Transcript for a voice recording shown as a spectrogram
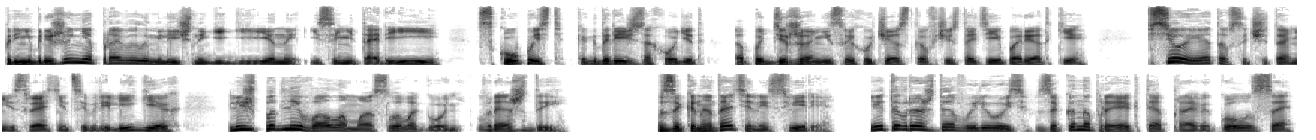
пренебрежение правилами личной гигиены и санитарии, скупость, когда речь заходит о поддержании своих участков в чистоте и порядке, все это в сочетании с разницей в религиях лишь подливало масло в огонь вражды. В законодательной сфере эта вражда вылилась в законопроекты о праве голоса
